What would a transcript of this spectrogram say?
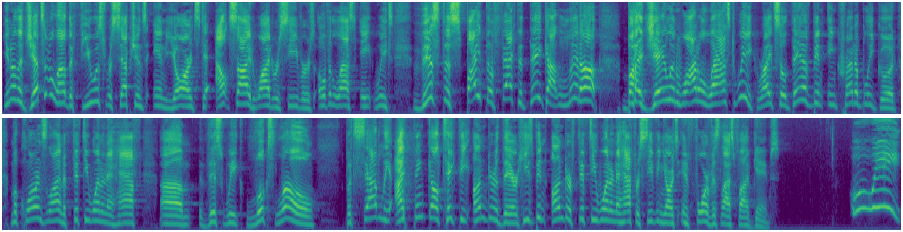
You know, the Jets have allowed the fewest receptions and yards to outside wide receivers over the last eight weeks. This despite the fact that they got lit up by Jaylen Waddle last week, right? So they have been incredibly good. McLaurin's line of 51 and a half um, this week looks low. But sadly, I think I'll take the under there. He's been under 51 and a half receiving yards in four of his last five games. Ooh-wee.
